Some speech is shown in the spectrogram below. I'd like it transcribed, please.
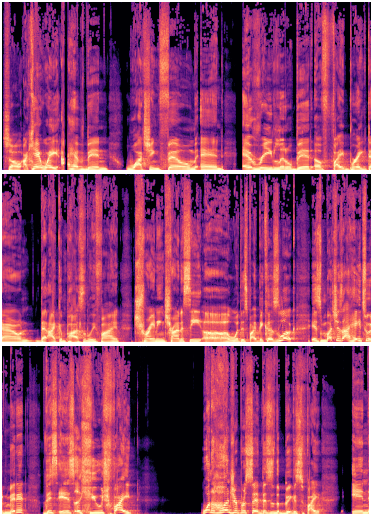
So I can't wait. I have been watching film and every little bit of fight breakdown that I can possibly find. Training, trying to see uh with this fight because look, as much as I hate to admit it, this is a huge fight. 100% this is the biggest fight in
